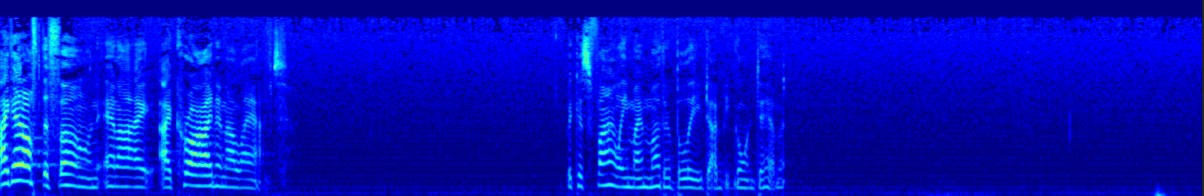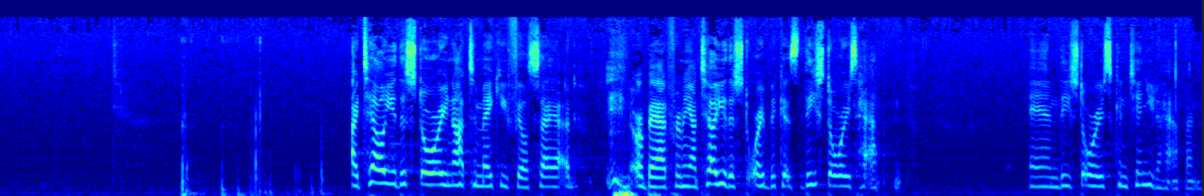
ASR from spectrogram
I got off the phone and I, I cried and I laughed. Because finally, my mother believed I'd be going to heaven. I tell you the story not to make you feel sad or bad for me. I tell you the story because these stories happened. And these stories continue to happen.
